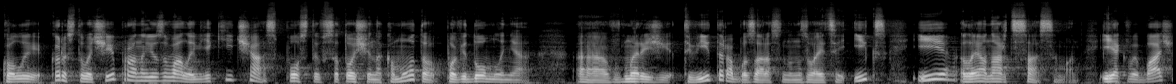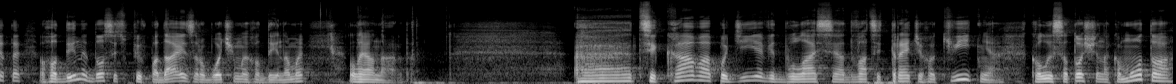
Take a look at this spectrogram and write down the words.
коли користувачі проаналізували, в який час постив Сатоші Накамото повідомлення е, в мережі Twitter, або зараз воно називається X, і Леонард Сасеман. І як ви бачите, години досить співпадають з робочими годинами Леонарда. Е, Цікава подія відбулася 23 квітня, коли Сатоші Накамото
